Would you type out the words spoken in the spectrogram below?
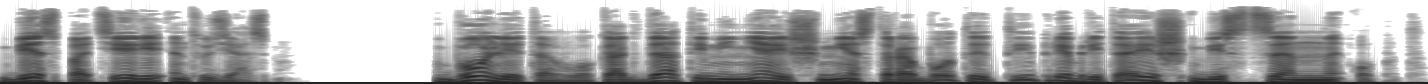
без потери энтузиазма. Более того, когда ты меняешь место работы, ты приобретаешь бесценный опыт.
